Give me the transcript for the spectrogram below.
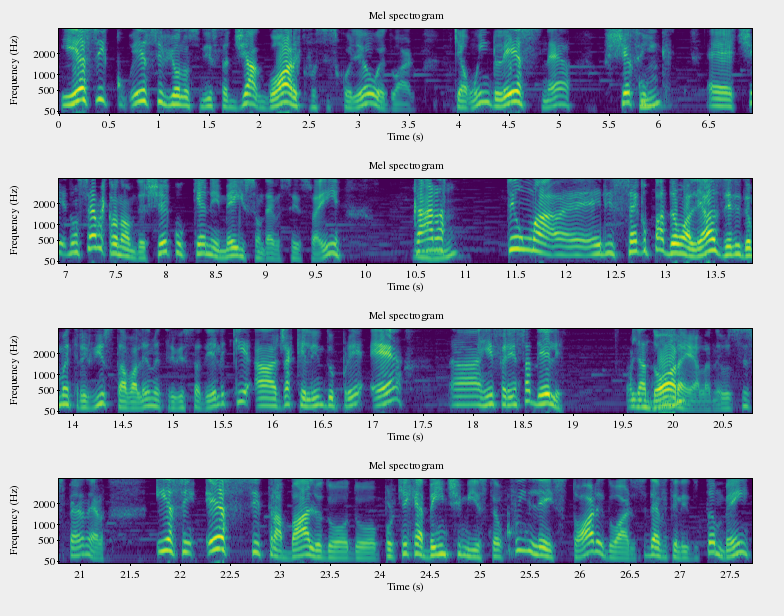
E esse, esse violoncelista de agora que você escolheu, Eduardo, que é o inglês, né? Checo, é, não sei como é, é o nome dele, Checo Kenny Mason, deve ser isso aí. Cara, uhum. tem uma. É, ele segue o padrão. Aliás, ele deu uma entrevista, estava lendo uma entrevista dele, que a Jacqueline Dupré é a referência dele. Ele uhum. adora ela, né? Você espera nela. E assim, esse trabalho do. do por que, que é bem intimista? Eu fui ler história, Eduardo, você deve ter lido também.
